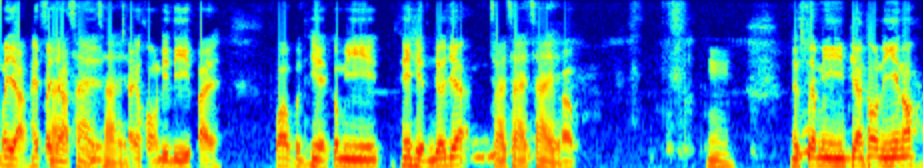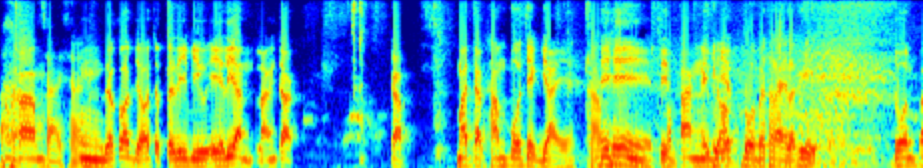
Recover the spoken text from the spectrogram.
ไม่อยากให้ประหยัดใช่ใช่ใช้ของดีๆไป เพราะว่าอุบัติเหตุก็มีให้เห็นเยอะแยะ ใช่ใช่ใช่ ครับ อืมเดี๋ยวจะมีเพียงเท่านี้เนาะอ่าตามใช่ใช่ อืมแล้วก็เดี๋ยวจะไปรีวิวเอเลียนหลังจากกลับ มาจากทำโปรเจกต์ใหญ่ครับ นี่ติดตั้งในพี่เบออสฟโดนไปเท่าไหร่แล้วพี่โดนไป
